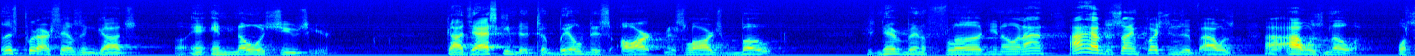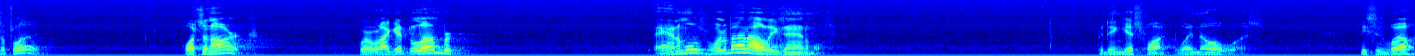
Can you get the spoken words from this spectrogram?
let's put ourselves in God's, uh, in, in, Noah's shoes here. God's asking him to, to build this ark, this large boat. There's never been a flood, you know, and I, I have the same questions if I was, I, I was Noah. What's a flood? What's an ark? Where will I get the lumber? Animals? What about all these animals? But then guess what? The way Noah was. He says, Well,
